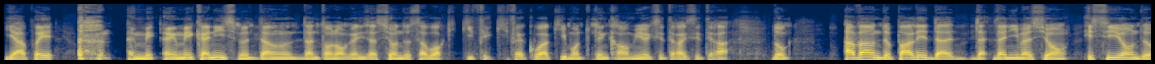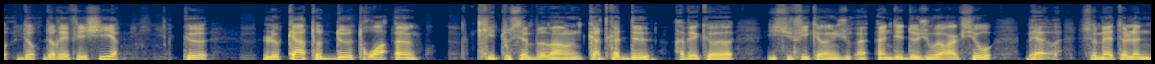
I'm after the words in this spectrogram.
Il y a après un, mé- un mécanisme dans, ton organisation de savoir qui, fait, quoi, qui monte d'un cran mieux, etc., etc. Donc, avant de parler d'a- d'a- d'animation, essayons de, réfléchir que le 4-2-3-1, qui est tout simplement un 4-4-2, avec euh, il suffit qu'un un des deux joueurs axiaux ben, se mette l'un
